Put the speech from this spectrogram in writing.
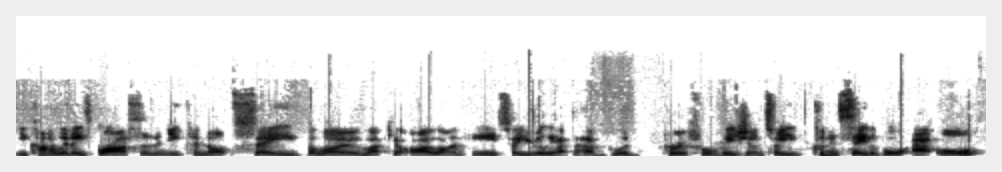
you kind of wear these glasses and you cannot see below like your eye line here. So you really have to have good peripheral vision, so you couldn't see the ball at all.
